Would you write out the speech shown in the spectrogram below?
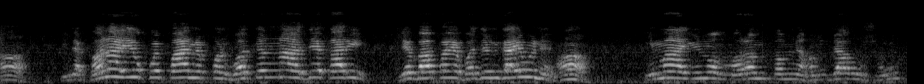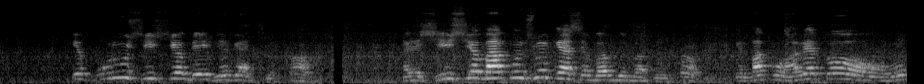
હા. ઘણા એવું કોઈ પાર ને પણ વચનના અધિકારી જે બાપાએ ભજન ગાયું ને હા. એમાં એનો મરમ તમને સમજાવું છું કે ગુરુ શિષ્ય બે ભેગા છે. હવે શિષ્ય બાપુ શું કહે છે બબુ બાપુ? કે બાપુ હવે તો હું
